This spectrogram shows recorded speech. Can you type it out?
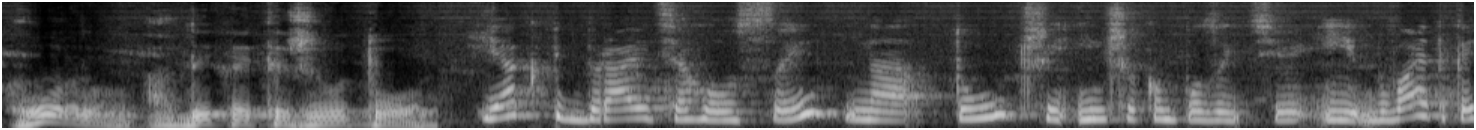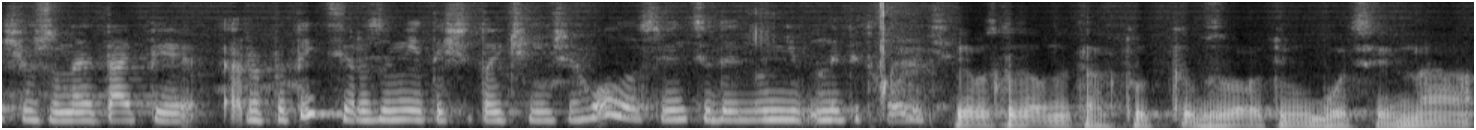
горлом, а дихайте животом. Як підбираються голоси на ту чи іншу композицію? І буває таке, що вже на етапі репетиції розумієте, що той чи інший голос він сюди ну не підходить. Я би сказав не так. Тут в зворотньому боці на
